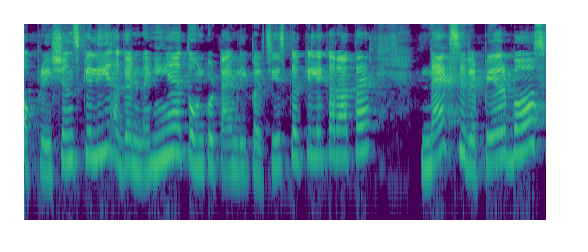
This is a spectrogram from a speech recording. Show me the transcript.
ऑपरेशंस के लिए अगर नहीं है तो उनको टाइमली परचेज करके लेकर आता है। Next repair boss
